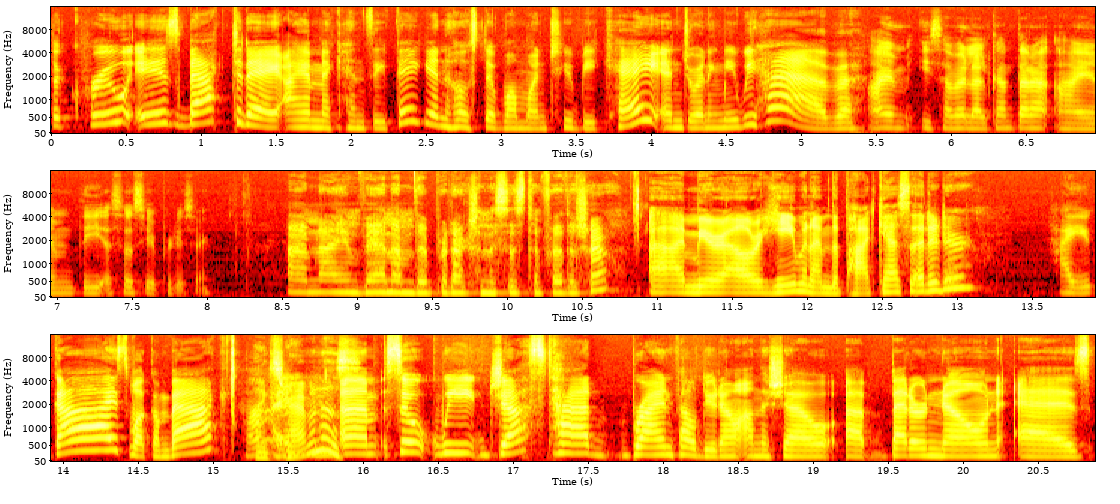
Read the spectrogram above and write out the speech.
The crew is back today. I am Mackenzie Fagan, host of 112BK, and joining me we have. I'm Isabel Alcantara. I am the associate producer. I'm Naeem Van. I'm the production assistant for the show. I'm Mira Al Rahim, and I'm the podcast editor. Hi, you guys. Welcome back. Thanks for having us. Um, so we just had Brian Falduto on the show, uh, better known as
